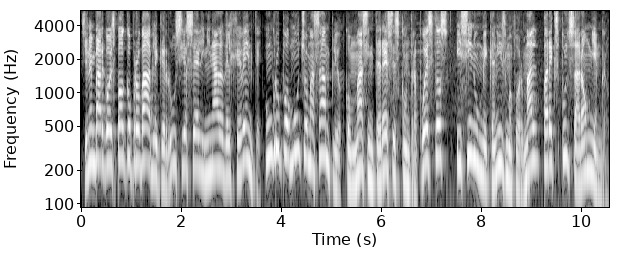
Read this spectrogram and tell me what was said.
Sin embargo, es poco probable que Rusia sea eliminada del G20, un grupo mucho más amplio, con más intereses contrapuestos y sin un mecanismo formal para expulsar a un miembro.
